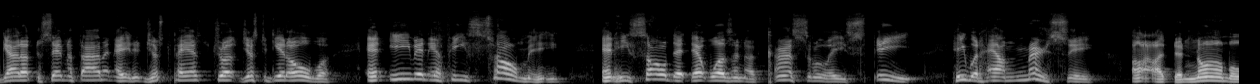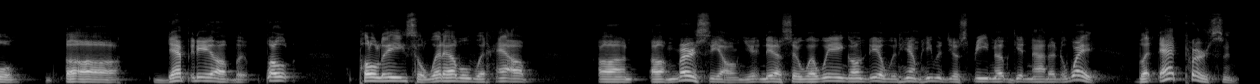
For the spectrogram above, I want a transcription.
got up to 75 and 80, just to pass the truck, just to get over, and even if he saw me and he saw that that wasn't a constantly speed, he would have mercy uh, uh, the normal uh, deputy or po- police or whatever would have uh, uh, mercy on you, and they'll say, "Well, we ain't gonna deal with him. He was just speeding up, getting out of the way." But that person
